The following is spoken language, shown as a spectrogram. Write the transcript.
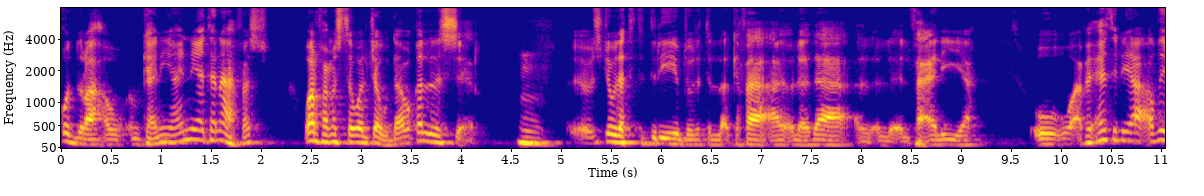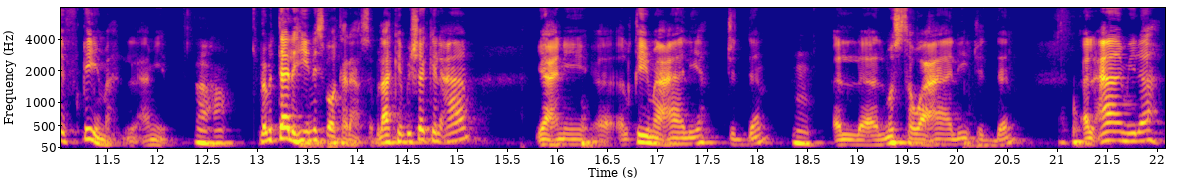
قدرة أو إمكانية إني أتنافس وأرفع مستوى الجودة وأقلل السعر. مم. جودة التدريب جودة الكفاءه الأداء ال- ال- الفعاليه وبحيث إني أضيف قيمة للعميل. أها. فبالتالي هي نسبة وتناسب لكن بشكل عام يعني آه، القيمة عالية جدا المستوى عالي جدا. العاملة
